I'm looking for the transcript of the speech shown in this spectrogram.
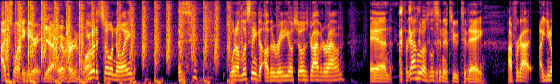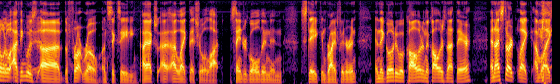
I just wanted to hear it. Yeah, we haven't heard it in a while. You while. know what is so annoying? when I'm listening to other radio shows driving around, and I forgot who I was listening to today. I forgot. uh, You know what? I think it was uh, the front row on 680. I actually I, I like that show a lot. Sandra Golden and Steak and Brian Finneran, and they go to a caller and the caller's not there, and I start like I'm like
